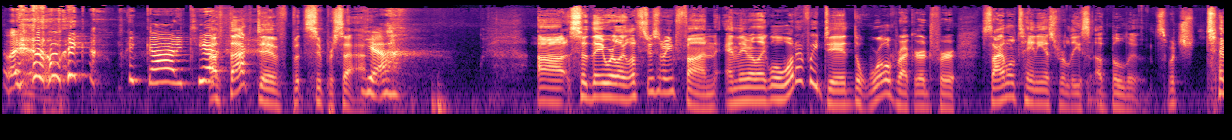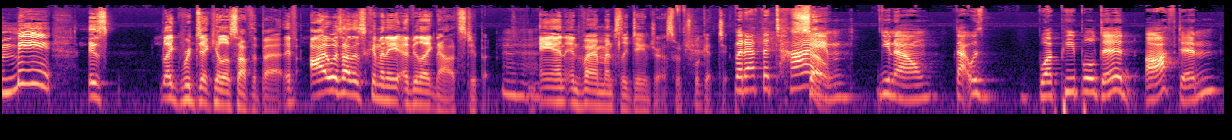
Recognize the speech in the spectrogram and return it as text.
Like I'm like, oh my god, I can't. effective but super sad. yeah, Uh, so they were like, let's do something fun, and they were like, well, what if we did the world record for simultaneous release of balloons, which to me is like ridiculous off the bat. If I was on this committee, I'd be like, no, that's stupid and environmentally dangerous, which we'll get to. but at the time, you know, that was what people did often.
